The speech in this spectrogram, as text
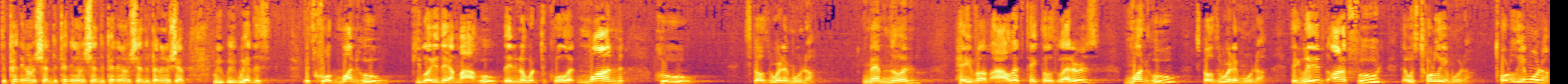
depending on Hashem, depending on Hashem, depending on Hashem, depending on Hashem. We, we, we have this, it's called manhu, kiloyadei mahu. They didn't know what to call it. Manhu spells the word emuna. Mem nun, hey vav aleph, take those letters. Manhu spells the word emuna. They lived on a food that was totally emuna. Totally emuna.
